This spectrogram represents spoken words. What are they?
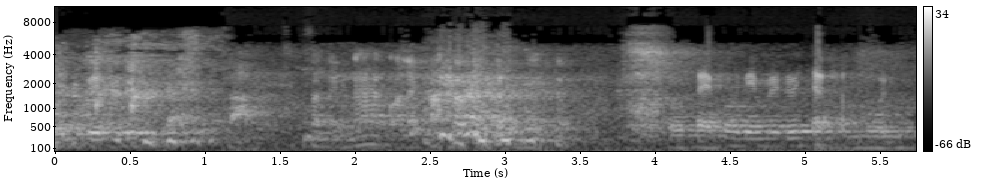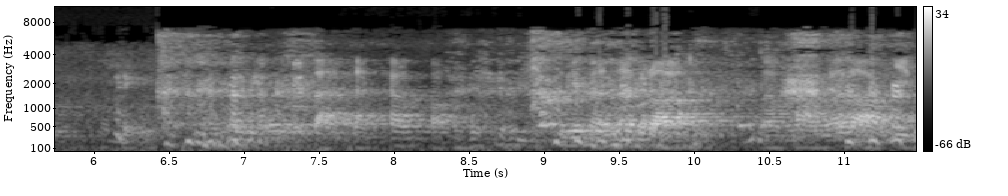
ยึดพื้นที่สามเสนอหน้าก่อนเลยครับสงสัยพวกนี้ไม่รู้จักทำบุญถึงพวกนี้ต้องอุตส่าห์จัดข้าวของนี่มานั่งรอมาฟังแล้วรอกิน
